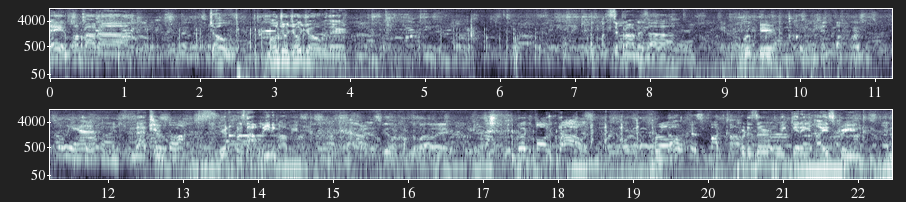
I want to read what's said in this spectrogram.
hey, I'm talking about uh, Joe, Mojo Jojo over there. Sipping on his uh, root beer Oh yeah. and that too. You're not gonna stop leaning on me. It's feel more comfortable that way. I feel like a fall in the crowd. Bro, because fuck. For dessert, we're getting ice cream, and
